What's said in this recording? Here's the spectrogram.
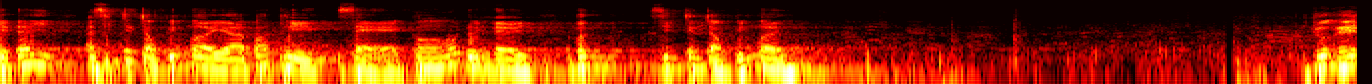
Giờ đây à, xin trân trọng kính mời à, thiền sẽ có đôi lời. Vâng, xin trân trọng kính mời. Trước hết,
